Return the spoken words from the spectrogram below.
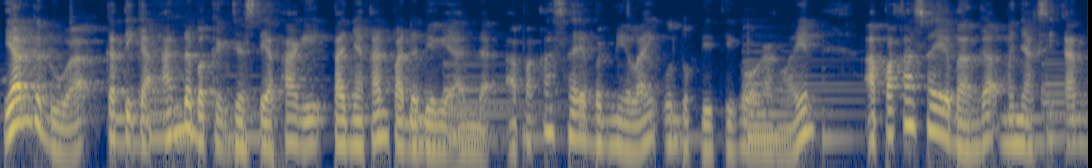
Yang kedua, ketika Anda bekerja setiap hari, tanyakan pada diri Anda, apakah saya bernilai untuk ditiru orang lain? Apakah saya bangga menyaksikan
